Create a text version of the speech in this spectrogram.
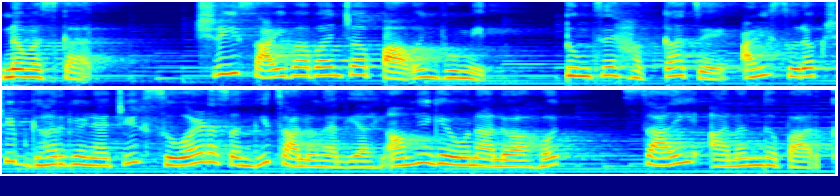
नमस्कार. श्री साईबाबांच्या पावनभूमीत तुमचे हक्काचे आणि सुरक्षित घर घेण्याची सुवर्ण संधी चालून आली आहे. आम्ही घेऊन आलो आहोत साई आनंद पार्क.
